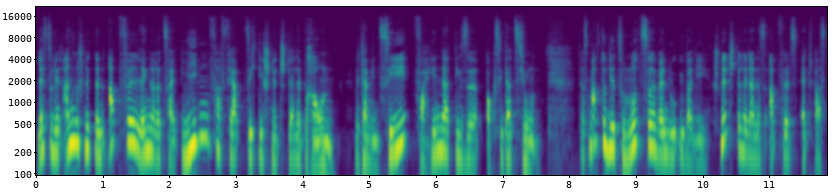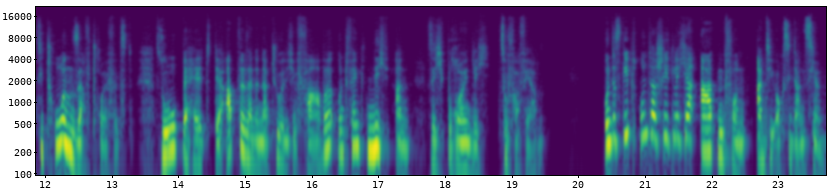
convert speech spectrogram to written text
Lässt du den angeschnittenen Apfel längere Zeit liegen, verfärbt sich die Schnittstelle braun. Vitamin C verhindert diese Oxidation. Das machst du dir zunutze, wenn du über die Schnittstelle deines Apfels etwas Zitronensaft träufelst. So behält der Apfel seine natürliche Farbe und fängt nicht an, sich bräunlich zu verfärben. Und es gibt unterschiedliche Arten von Antioxidantien.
